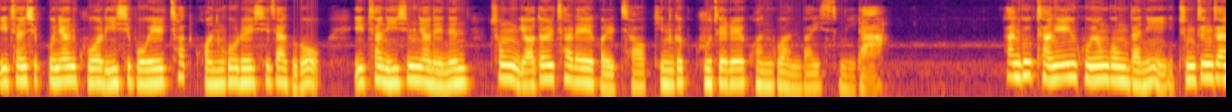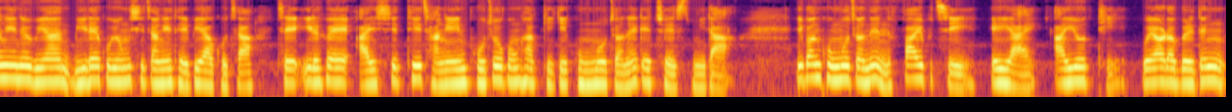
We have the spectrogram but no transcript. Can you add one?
2019년 9월 25일 첫 권고를 시작으로 2020년에는 총 8차례에 걸쳐 긴급구제를 권고한 바 있습니다. 한국장애인 고용공단이 중증장애인을 위한 미래 고용 시장에 대비하고자 제1회 ICT 장애인 보조공학기기 공모전을 개최했습니다. 이번 공모전은 5G, AI, IoT, 웨어러블 등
